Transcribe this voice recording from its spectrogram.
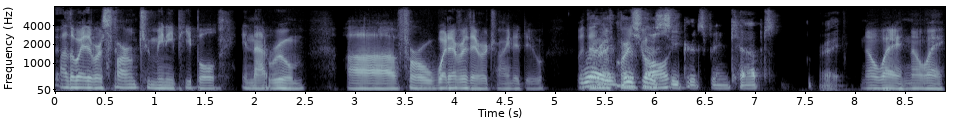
By the way, there was far too many people in that room uh, for whatever they were trying to do. But then, right, of course, there's no all secrets being kept. Right. no way, no way.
